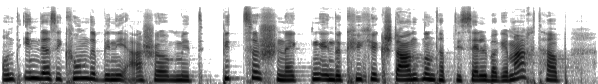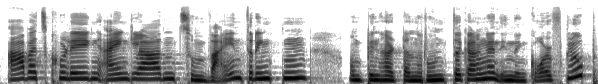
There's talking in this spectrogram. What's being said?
Und in der Sekunde bin ich auch schon mit Pizzaschnecken in der Küche gestanden und habe die selber gemacht, habe Arbeitskollegen eingeladen zum Wein trinken und bin halt dann runtergegangen in den Golfclub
